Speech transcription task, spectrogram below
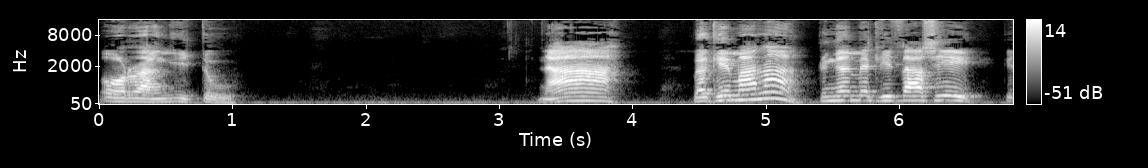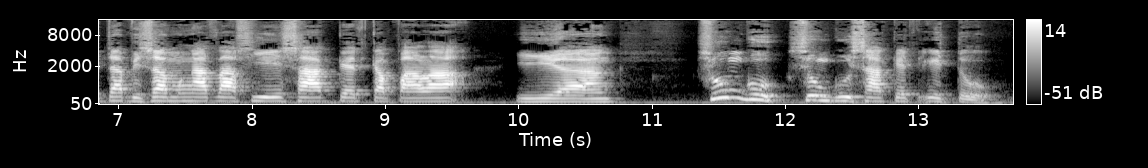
orang itu. Nah, bagaimana dengan meditasi kita bisa mengatasi sakit kepala yang sungguh-sungguh sakit itu.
